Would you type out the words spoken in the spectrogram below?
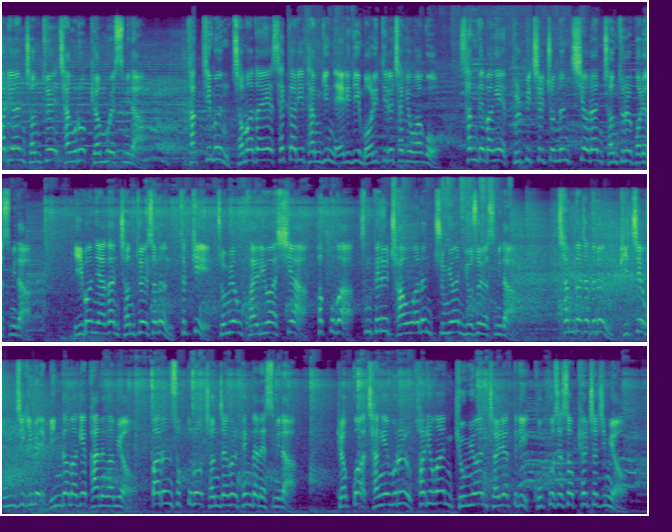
화려한 전투의 장으로 변모했습니다. 각 팀은 저마다의 색깔이 담긴 LED 머리띠를 착용하고 상대방의 불빛을 쫓는 치열한 전투를 벌였습니다. 이번 야간 전투에서는 특히 조명 관리와 시야 확보가 승패를 좌우하는 중요한 요소였습니다. 참가자들은 빛의 움직임에 민감하게 반응하며 빠른 속도로 전장을 횡단했습니다. 벽과 장애물을 활용한 교묘한 전략들이 곳곳에서 펼쳐지며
